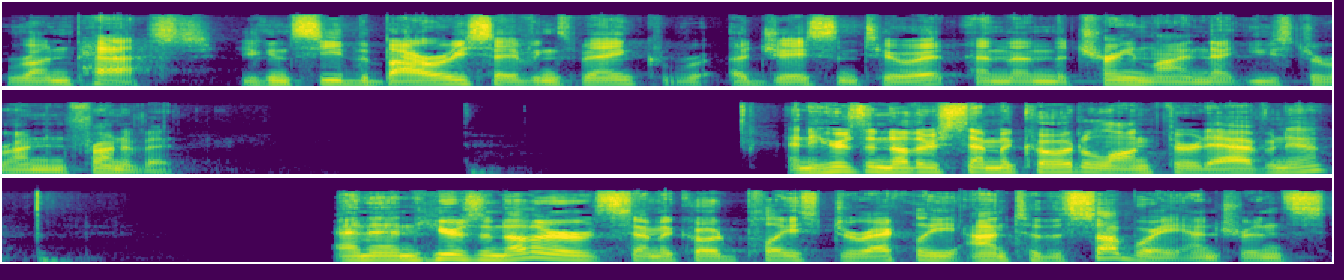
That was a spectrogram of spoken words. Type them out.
run past. You can see the Bowery Savings Bank adjacent to it, and then the train line that used to run in front of it. And here's another semacode along Third Avenue. And then here's another semacode placed directly onto the subway entrance,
